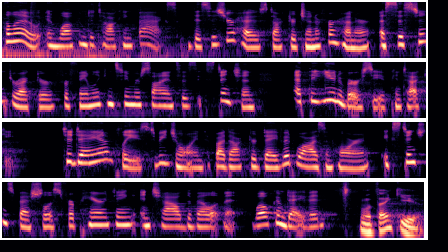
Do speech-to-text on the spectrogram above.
Hello, and welcome to Talking Facts. This is your host, Dr. Jennifer Hunter, Assistant Director for Family Consumer Sciences Extension at the University of Kentucky. Today, I'm pleased to be joined by Dr. David Weisenhorn, Extension Specialist for Parenting and Child Development. Welcome, David. Well, thank you.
